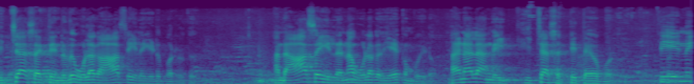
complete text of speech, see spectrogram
இச்சாசக்தின்றது உலக ஆசையில் ஈடுபடுறது. அந்த ஆசை இல்லைன்னா உலக ஏக்கம் போயிடும். அதனால் அங்கே இச்சா சக்தி தேவைப்படுது. சக்தின்னு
